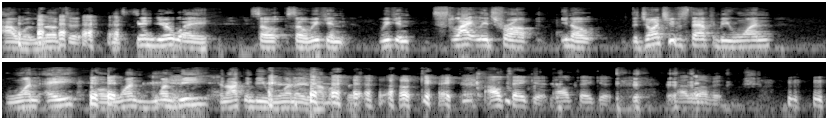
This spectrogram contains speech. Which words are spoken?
I would love to send your way, so so we can we can slightly trump. You know, the Joint Chief of Staff can be one one A or one one B, and I can be one A. How about that? okay, I'll take it. I'll take it. I love it.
